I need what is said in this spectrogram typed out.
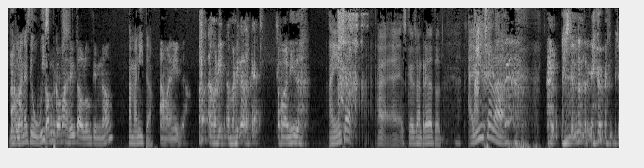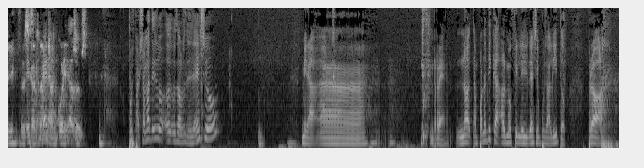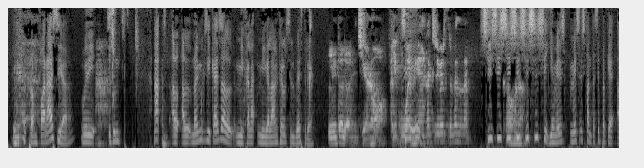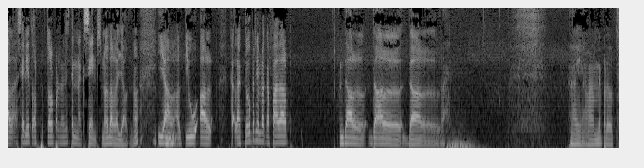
I el Ama- dolent es diu Whispers. Com, com has dit l'últim nom? Amanita. Amanida. Amanida, amanida de què? Amanida. A mi em sembla... Ah, és que s'enreda tot. A mi em sembla... És que no en riem, en riem, però és, És que els noms són curiosos. pues per això mateix us, els llegeixo. Mira, uh... res. No, tampoc no dic que al meu fill li deixi posar Lito, però, però em fa gràcia. Vull dir, és un... Ah, el, el noi mexicà és el Miguel, Miguel Ángel Silvestre. Lito Llony. Sí o no? A l'igual Sí. Ángel Silvestre fent una... Sí, sí, sí, sí, sí, sí, sí. I a més, a més és fantàstic perquè a la sèrie tots tot els personatges tenen accents, no?, de la lloc, no? I el, el tio, el, que- l'actor, per exemple, que fa del... del... del... del... Ai, ara m'he perdut.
